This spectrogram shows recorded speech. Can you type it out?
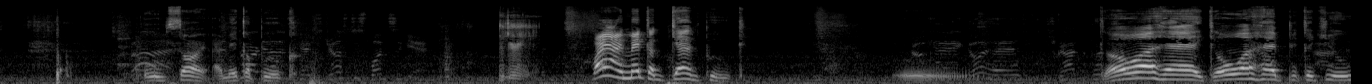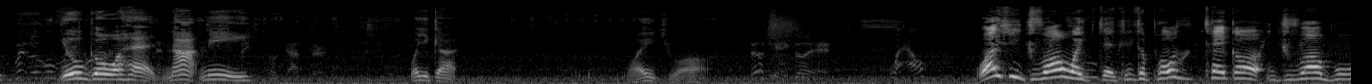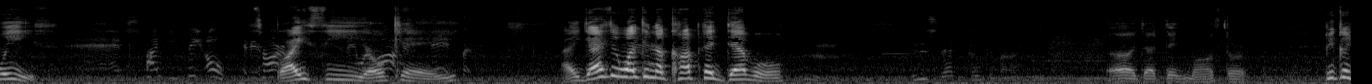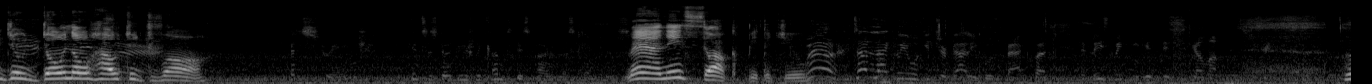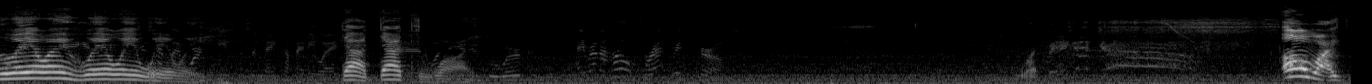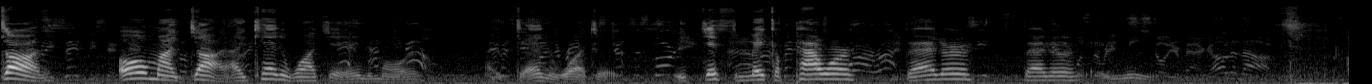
Oh, sorry, I make a pook. Why I make again pook? Ooh. Go ahead. Go ahead, Pikachu. You go ahead, not me. What you got? Why you draw? Okay, go ahead. Why is he draw like this? He's supposed to take a draw arms. Spicy, okay. I guess it's like in the Cuphead Devil. Uh, that thing monster. Pikachu don't know how to draw. Man, these suck, Pikachu. Well, for work? I run a home for at-risk girls. What? Oh my god. Oh my god. I can't watch it anymore. I can't watch it. It just make a power better. better me. that?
